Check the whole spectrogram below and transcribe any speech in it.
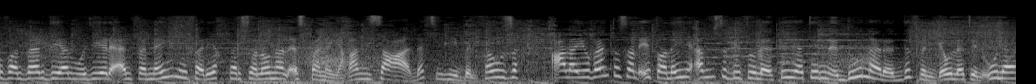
إرنستو فالفيردي المدير الفني لفريق برشلونة الإسباني عن سعادته بالفوز على يوفنتوس الإيطالي أمس بثلاثية دون رد في الجولة الأولى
